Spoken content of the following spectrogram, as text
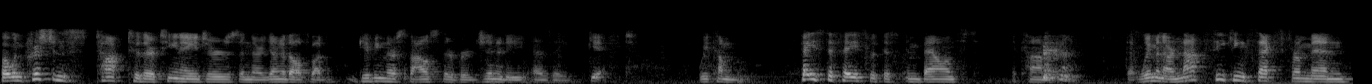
But when Christians talk to their teenagers and their young adults about giving their spouse their virginity as a gift, we come face to face with this imbalanced economy. that women are not seeking sex from men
